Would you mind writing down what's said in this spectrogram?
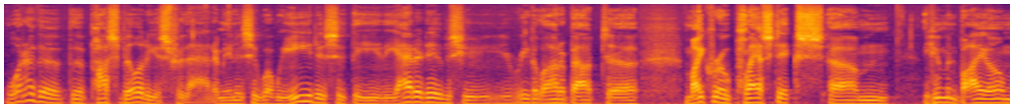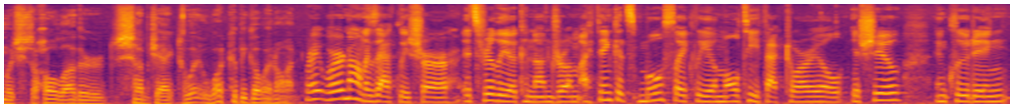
What are the, the possibilities for that? I mean, is it what we eat? Is it the, the additives? You, you read a lot about uh, microplastics. Um, the human biome, which is a whole other subject. What, what, could be going on? Right, we're not exactly sure. It's really a conundrum. I think it's most likely a multifactorial issue, including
